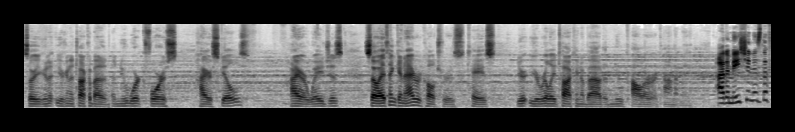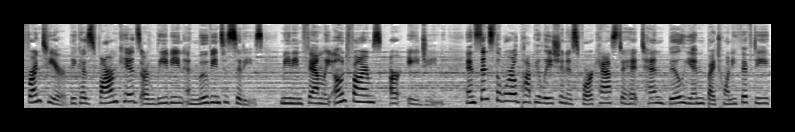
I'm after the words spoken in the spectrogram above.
So, you're going you're to talk about a new workforce, higher skills, higher wages. So, I think in agriculture's case, you're, you're really talking about a new collar economy. Automation is the frontier because farm kids are leaving and moving to cities, meaning family owned farms are aging. And since the world population is forecast to hit 10 billion by 2050,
